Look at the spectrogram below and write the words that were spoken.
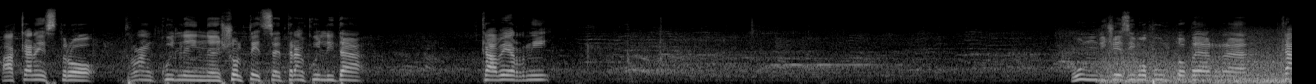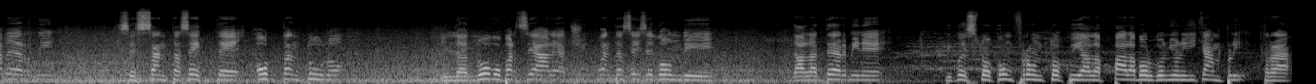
a canestro tranquilla in scioltezza e tranquillità Caverni undicesimo punto per Caverni. 67-81 il nuovo parziale a 56 secondi dal termine di questo confronto qui alla Pala Borgognoni di Campli tra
